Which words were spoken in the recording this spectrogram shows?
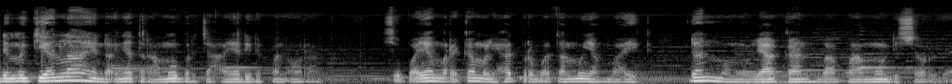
Demikianlah hendaknya terangmu bercahaya di depan orang, supaya mereka melihat perbuatanmu yang baik dan memuliakan Bapamu di sorga.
